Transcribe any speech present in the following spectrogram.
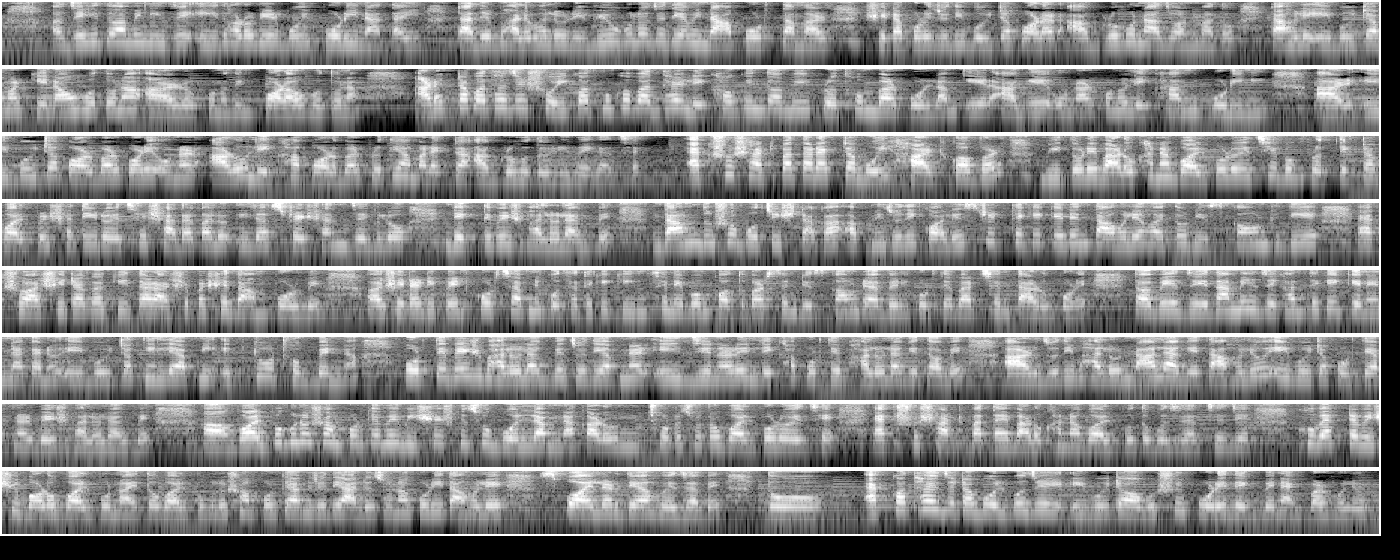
যেহেতু আমি নিজে এই ধরনের বই পড়ি না, তাই তাদের ভালো ভালো রিভিউগুলো যদি আমি না পড়তাম আর সেটা পড়ে যদি বইটা পড়ার আগ্রহ না জন্মাতো, তাহলে এই বইটা আমার কেনাও হতো না আর কোনো দিন পড়াও হতো না। আর একটা কথা যে সৈকত মুখোপাধ্যায়ের লেখাও কিন্তু আমি প্রথমবার পড়লাম, এর আগে ওনার কোনো লেখা আমি পড়িনি। আর এই বইটা পড়বার পরে ওনার আরও লেখা পড়বার প্রতি আমার একটা আগ্রহ তৈরি হয়ে গেছে। একশো ষাট পাতার একটা বই হার্ড কভার ভিতরে বারোখানা গল্প রয়েছে এবং প্রত্যেকটা গল্পের সাথেই রয়েছে সাদা কালো ইলাস্ট্রেশন যেগুলো দেখতে বেশ ভালো লাগবে। দাম দুশো পঁচিশ টাকা। আপনি যদি কলেজ স্ট্রিট থেকে কেনেন, তাহলে হয়তো ডিসকাউন্ট দিয়ে একশো আশি টাকা কি তার আশেপাশে দাম পড়বে। সেটা ডিপেন্ড করছে আপনি কোথা থেকে কিনছেন এবং কত পার্সেন্ট ডিসকাউন্ট অ্যাভেল করতে পারছেন তার উপরে। তবে যে দামেই যেখান থেকেই কেনেন না কেন, এই বইটা কিনলে আপনি একটুও ঠকবেন না। পড়তে বেশ ভালো লাগবে যদি আপনার এই জেনারেল লেখা পড়তে ভালো লাগে তবে। আর যদি ভালো না লাগে, তাহলেও এই বইটা পড়তে আপনার বেশ ভালো লাগবে। গল্পগুলো সম্পর্কে আমি বিশেষ কিছু বললাম না, কারণ ছোট ছোট গল্প রয়েছে। একশো ষাট পাতায় বারোখানা গল্প তো বোঝা যাচ্ছে যে খুব একটা বেশি বড় গল্প নয়। তো গল্পগুলো সম্পর্কে আমি যদি আলোচনা করি, তাহলে স্পয়লার দেওয়া হয়ে যাবে। তো এক কথায় যেটা বলব যে, এই বইটা অবশ্যই পড়ে দেখবেন একবার হলেও।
